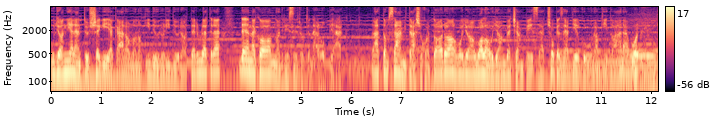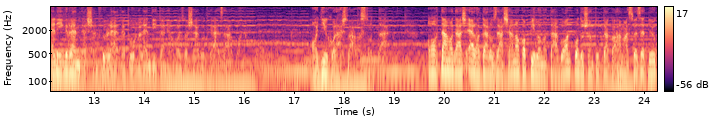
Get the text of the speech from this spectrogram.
Ugyan jelentős segélyek áramlanak időről időre a területre, de ennek a nagy részét rögtön ellopják. Láttam számításokat arra, hogy a valahogyan becsempészett sok ezer gyilkoló rakéta árából elég rendesen föl lehetett volna lendíteni a gazdaságot Gázában. A gyilkolást választották. A támadás elhatározásának a pillanatában pontosan tudták a Hamas vezetők,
